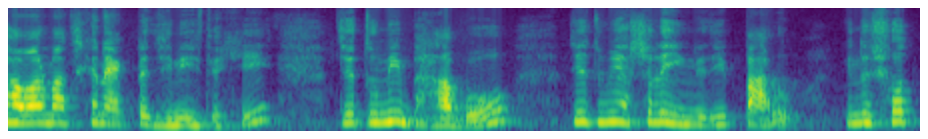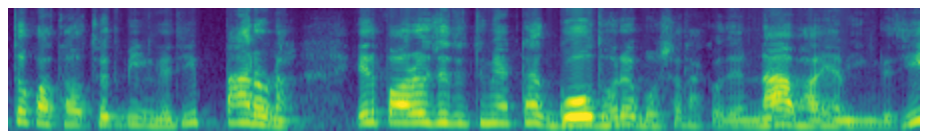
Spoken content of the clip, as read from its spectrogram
সবার মাঝখানে একটা জিনিস দেখি যে তুমি ভাবো যে তুমি আসলে ইংরেজি পারো, কিন্তু সত্য কথা হচ্ছে তুমি ইংরেজি পারো না। এরপরেও যদি তুমি একটা গো ধরে বসে থাকো যে, না ভাই, আমি ইংরেজি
